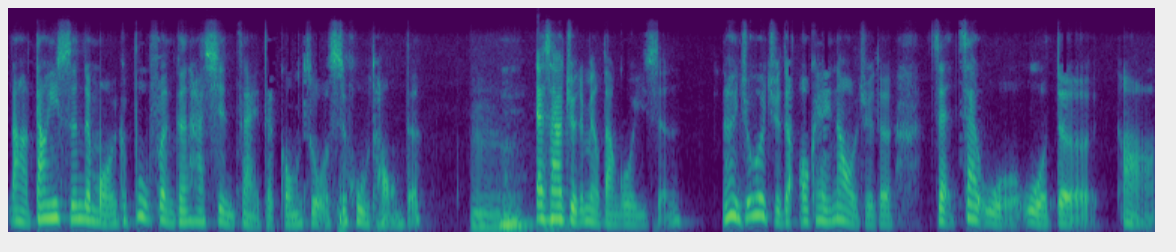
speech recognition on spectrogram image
啊当医生的某一个部分跟他现在的工作是互通的，嗯。嗯，但是他绝对没有当过医生。然后你就会觉得，OK，那我觉得在在我我的啊，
